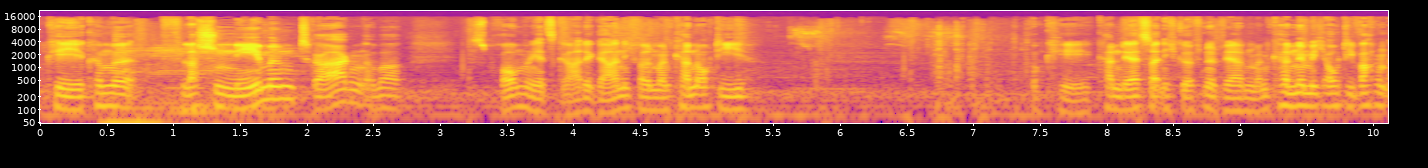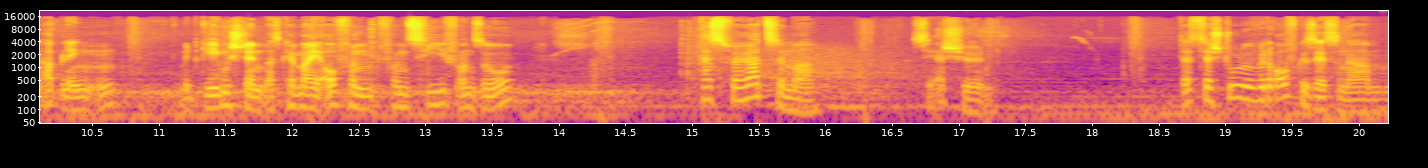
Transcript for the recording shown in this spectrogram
Okay, hier können wir Flaschen nehmen, tragen, aber das brauchen wir jetzt gerade gar nicht, weil man kann auch die... Okay, kann derzeit nicht geöffnet werden. Man kann nämlich auch die Wachen ablenken mit Gegenständen. Das kennen wir ja auch von, von Thief und so. Das Verhörzimmer. Sehr schön. Das ist der Stuhl, wo wir drauf gesessen haben.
